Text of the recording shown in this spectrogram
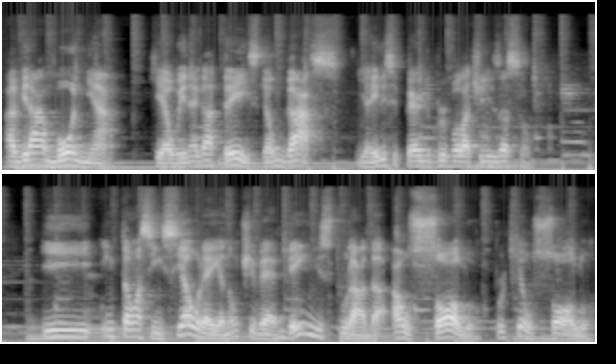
a virar amônia, que é o NH3, que é um gás, e aí ele se perde por volatilização. E então assim, se a ureia não tiver bem misturada ao solo, porque o solo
